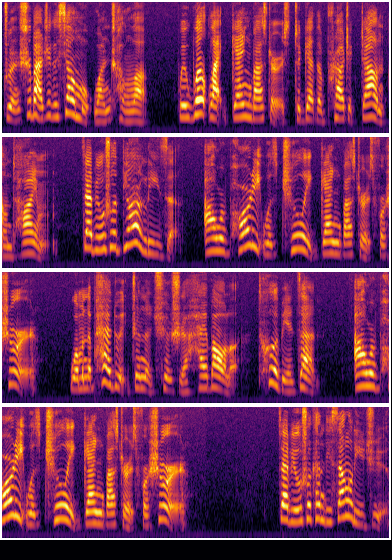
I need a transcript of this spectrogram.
准时把这个项目完成了。We went like gangbusters to get the project done on time。再比如说第二个例子，Our party was truly gangbusters for sure。我们的派对真的确实嗨爆了，特别赞。Our party was truly gangbusters for sure。再比如说看第三个例句。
